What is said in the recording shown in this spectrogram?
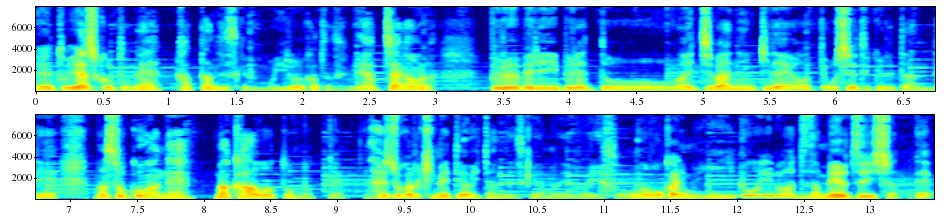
え、ー、とヤシコとね買ったんですけどもいろいろ買ったんですけどやっちゃんがほらブルーベリーブレッドは一番人気だよって教えてくれたんで、まあ、そこはね、まあ、買おうと思って最初から決めてはいたんですけども、ね、その他にもいろいろあってさ目移りしちゃって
